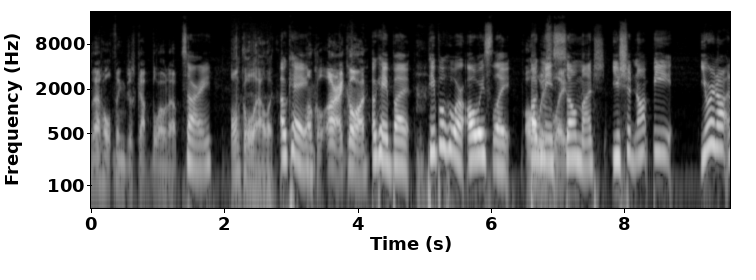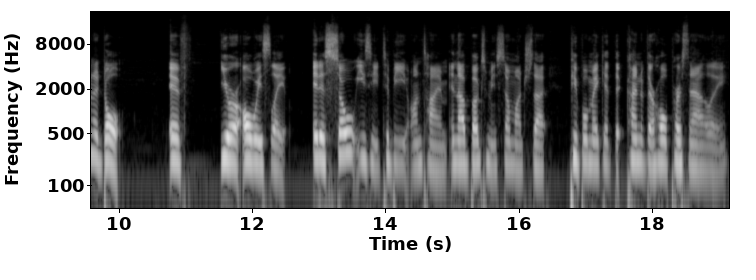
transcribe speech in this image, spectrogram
that whole thing just got blown up. Sorry. Uncle Alec. Okay. Uncle, all right, go on. Okay, but people who are always late bug Always me late. so much. You should not be. You are not an adult if you are always late. It is so easy to be on time, and that bugs me so much that people make it the, kind of their whole personality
